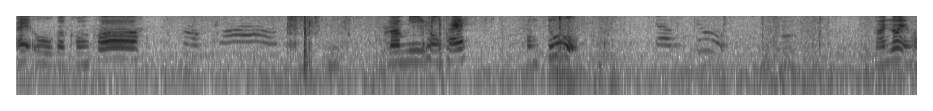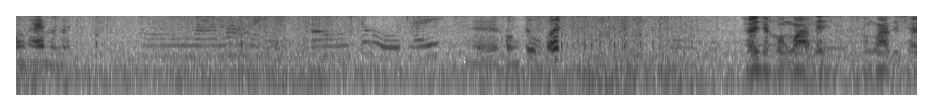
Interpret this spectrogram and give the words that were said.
ไอโอกับของพ่อของพ่อมามีของใครของตู้ของตู้มาหน่อยของใครมาหน่อยมาหน่อยของตู้ใช้เออของตู้เอิดใช้จากของวาดเลยของวาดจะใช้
